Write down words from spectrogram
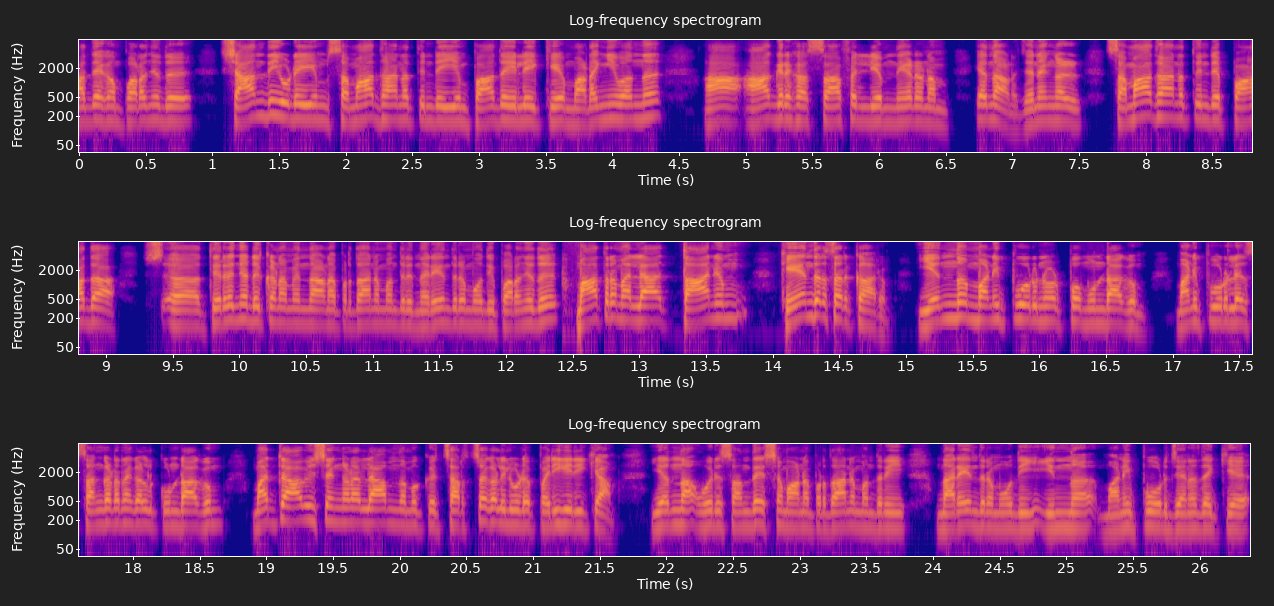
അദ്ദേഹം പറഞ്ഞത് ശാന്തിയുടെയും സമാധാനത്തിന്റെയും പാതയിലേക്ക് മടങ്ങി വന്ന് ആ ആഗ്രഹ സാഫല്യം നേടണം എന്നാണ്. ജനങ്ങൾ സമാധാനത്തിന്റെ പാത തിരഞ്ഞെടുക്കണമെന്നാണ് പ്രധാനമന്ത്രി നരേന്ദ്രമോദി പറഞ്ഞത്. മാത്രമല്ല താനും കേന്ദ്ര സർക്കാരും എന്നും മണിപ്പൂരിനൊപ്പം ഉണ്ടാകും. മണിപ്പൂരിലെ സംഘടനകൾക്കുണ്ടാകും. മറ്റാവശ്യങ്ങളെല്ലാം നമുക്ക് ചർച്ചകളിലൂടെ പരിഹരിക്കാം എന്ന ഒരു സന്ദേശമാണ് പ്രധാനമന്ത്രി നരേന്ദ്രമോദി ഇന്ന് മണിപ്പൂർ ജനതയ്ക്ക്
